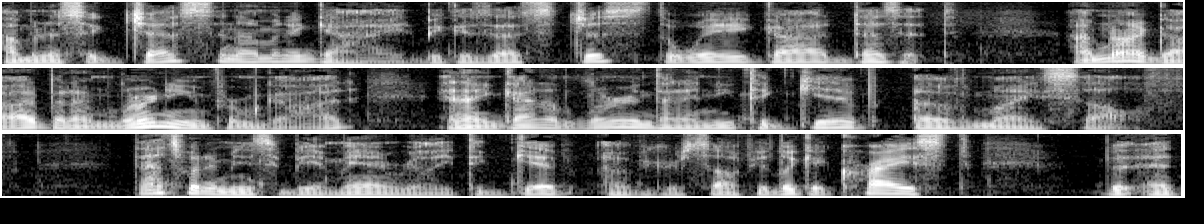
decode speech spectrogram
I'm going to suggest and I'm going to guide because that's just the way God does it. I'm not God, but I'm learning from God. And I got to learn that I need to give of myself. That's what it means to be a man, really, to give of yourself. You look at Christ, but at,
